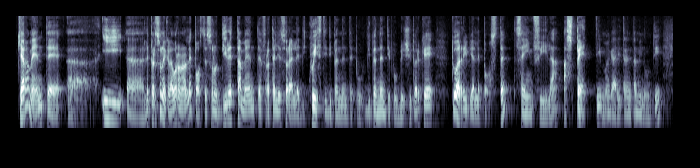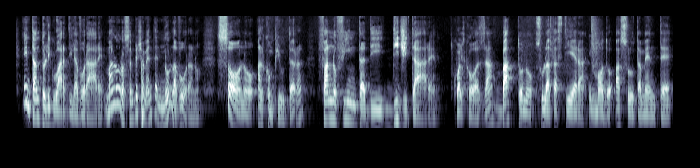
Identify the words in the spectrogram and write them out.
Chiaramente eh, i, eh, le persone che lavorano alle poste sono direttamente fratelli e sorelle di questi pu- dipendenti pubblici perché tu arrivi alle poste, sei in fila, aspetti magari 30 minuti e intanto li guardi lavorare, ma loro semplicemente non lavorano, sono al computer, fanno finta di digitare qualcosa, battono sulla tastiera in modo assolutamente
